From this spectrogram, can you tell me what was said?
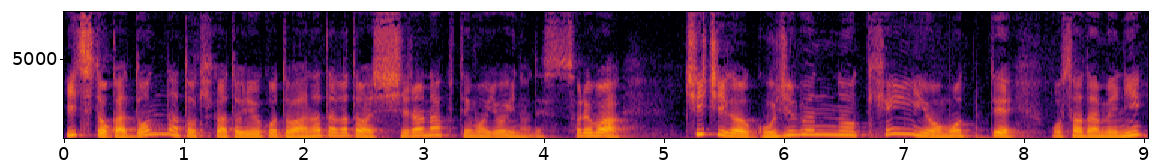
いつとかどんな時かということはあなた方は知らなくてもよいのです。それは父がご自分の権威を持ってお定めに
